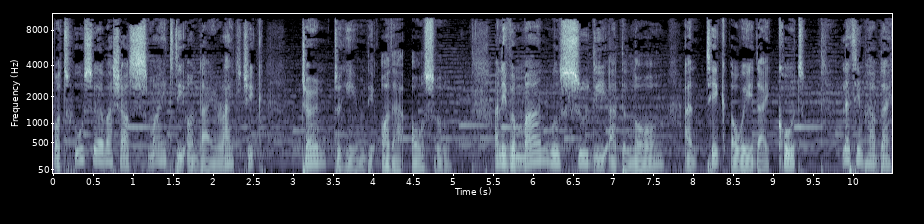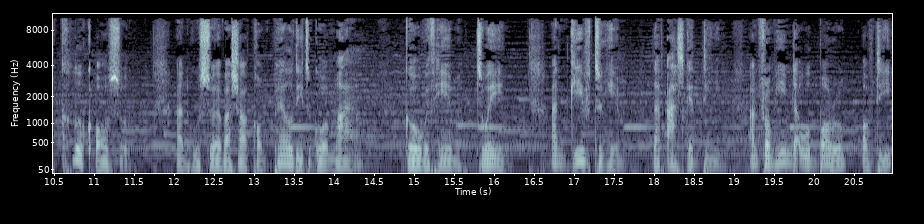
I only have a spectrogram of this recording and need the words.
but whosoever shall smite thee on thy right cheek, turn to him the other also. And if a man will sue thee at the law, and take away thy coat, let him have thy cloak also. And whosoever shall compel thee to go a mile, go with him twain, and give to him that asketh thee, and from him that will borrow of thee,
